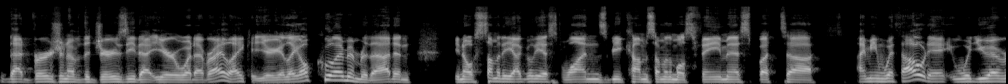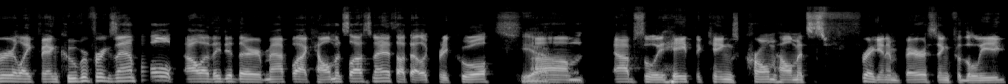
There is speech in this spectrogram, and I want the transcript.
that version of the jersey that year or whatever. I like it. You're, you're like, oh cool, I remember that. And you know, some of the ugliest ones become some of the most famous. But uh I mean, without it, would you ever like Vancouver, for example? Allah, they did their matte black helmets last night. I thought that looked pretty cool. Yeah. Um, absolutely hate the Kings chrome helmets friggin' embarrassing for the league.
